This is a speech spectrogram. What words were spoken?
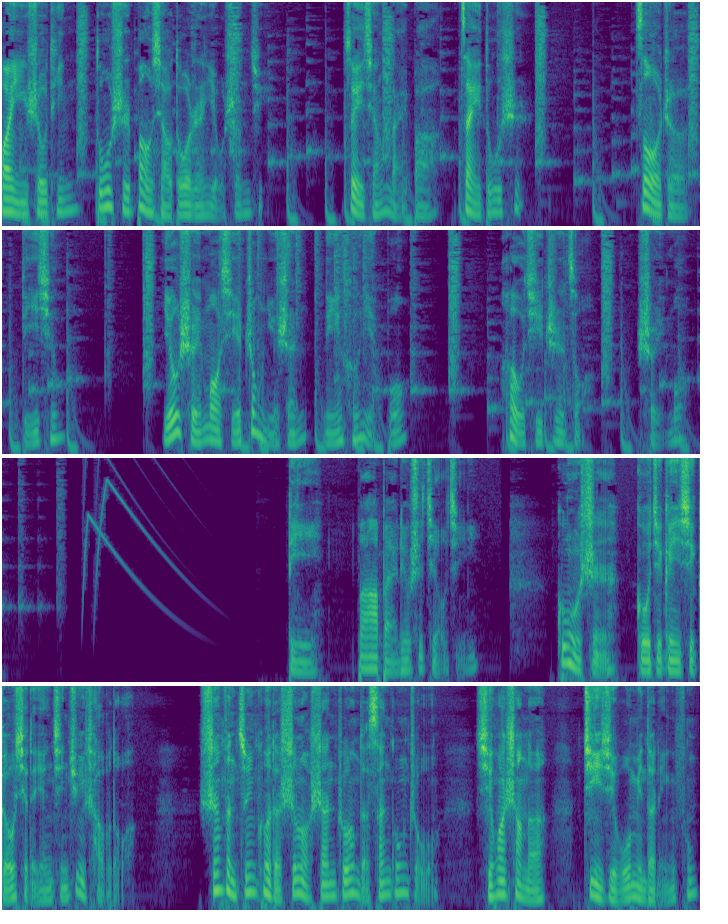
欢迎收听都市爆笑多人有声剧《最强奶爸在都市》，作者：迪秋，由水墨携众女神联合演播，后期制作：水墨。第八百六十九集，故事估计跟一些狗血的言情剧差不多。身份尊贵的失落山庄的三公主，喜欢上了寂寂无名的林峰，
